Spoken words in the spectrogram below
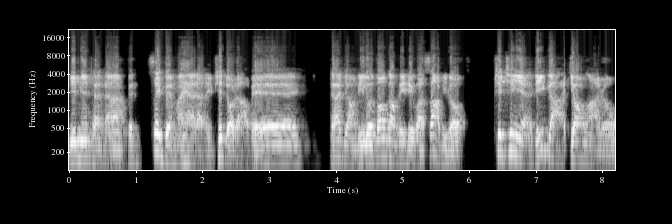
ပြင်းပြင်းထန်ထန်စိတ်ပင်မရတာတွေဖြစ်တော့တာပဲဒါကြောင့်ဒီလိုသောကပရိတွေကစပြီးတော့ဖြစ်ချင်းရဲ့အဓိကအကြောင်းကတော့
